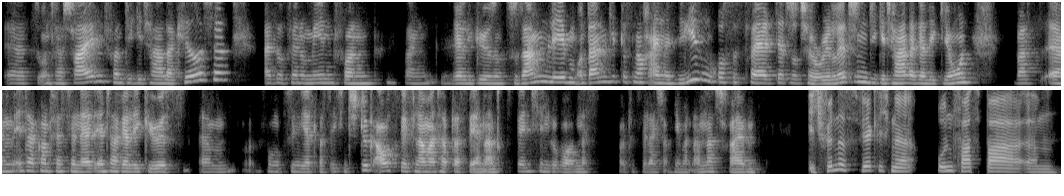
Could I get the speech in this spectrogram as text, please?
äh, zu unterscheiden von digitaler Kirche, also Phänomenen von sagen, religiösem Zusammenleben. Und dann gibt es noch ein riesengroßes Feld Digital Religion, digitale Religion, was ähm, interkonfessionell, interreligiös ähm, funktioniert, was ich ein Stück ausgeklammert habe. Das wäre ein anderes Bändchen geworden. Das sollte vielleicht auch jemand anders schreiben. Ich finde es wirklich eine unfassbar ähm,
